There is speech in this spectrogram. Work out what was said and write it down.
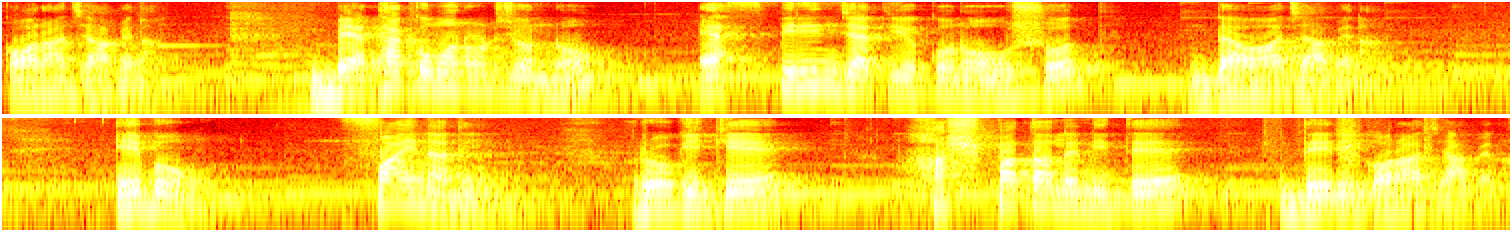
করা যাবে না। ব্যথা কমানোর জন্য অ্যাসপিরিন জাতীয় কোনো ঔষধ দেওয়া যাবে না। এবং ফাইনালি রোগীকে হাসপাতালে নিতে দেরি করা যাবে না।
